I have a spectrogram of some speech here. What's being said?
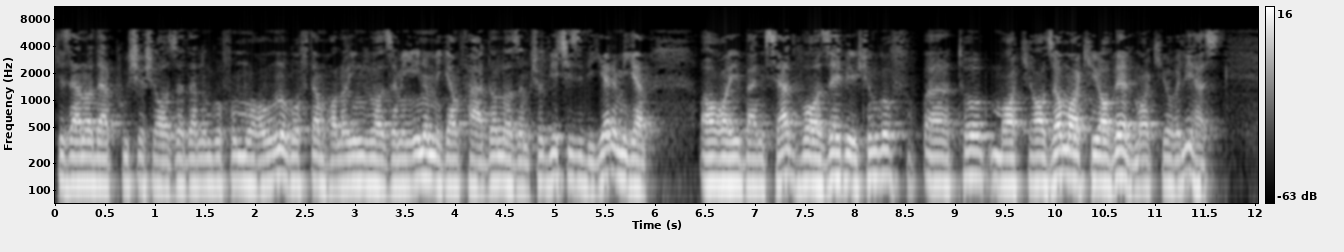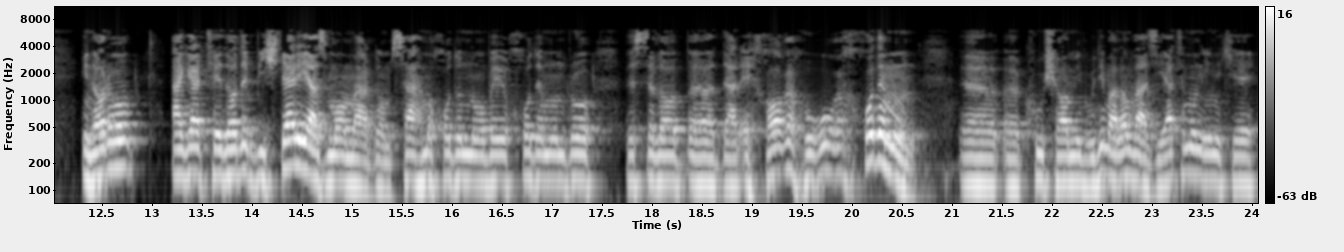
که زنها در پوشش آزادن؟ اون گفت اون موقع اونو گفتم حالا این لازمه اینو میگم فردا لازم شد یه چیزی رو میگم. آقای بنی واضح بهشون گفت تو ماکیازا ماکیاول ماکیاولی هست. اینا رو اگر تعداد بیشتری از ما مردم سهم خود و نوبه خودمون رو به اصطلاح در احقاق حقوق خودمون کوشا می بودیم الان وضعیتمون اینه که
